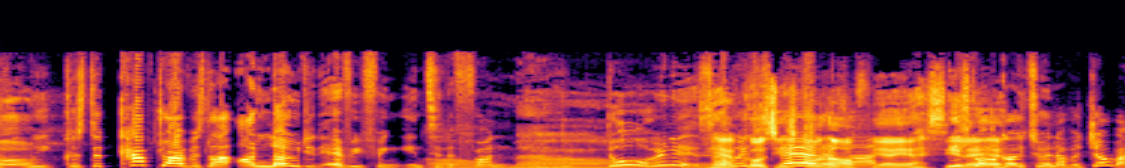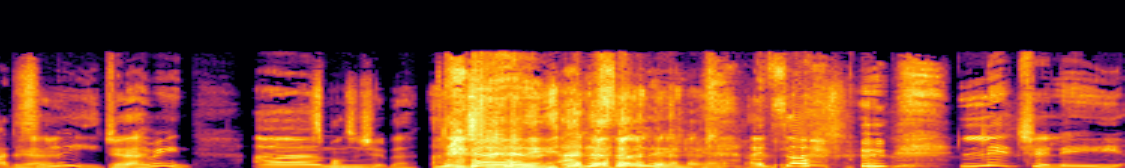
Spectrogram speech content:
Oh. Because the cab drivers like unloaded everything into the Oh, front man. door, innit? So Yeah, of course just he's there, gone off. Yeah, yeah, see he's got to go to another job, Addison Yeah, Lee. Do you know what I mean? Um, Sponsorship there. Addison Lee. and so, literally,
